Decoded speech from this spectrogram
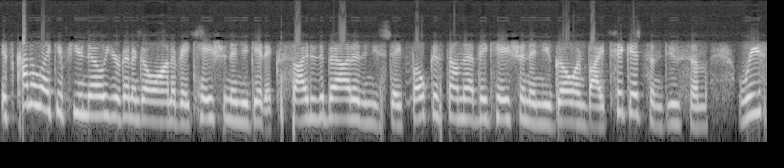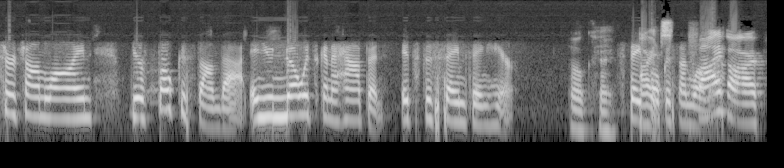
It's kind of like if you know you're going to go on a vacation and you get excited about it and you stay focused on that vacation and you go and buy tickets and do some research online, you're focused on that and you know it's going to happen. It's the same thing here. Okay. Stay All focused right. on what. 5R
